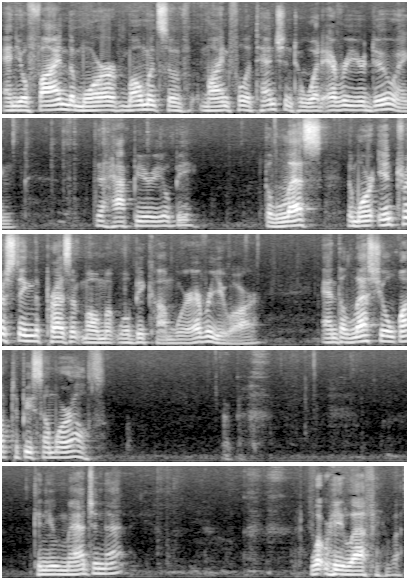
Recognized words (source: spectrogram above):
And you'll find the more moments of mindful attention to whatever you're doing, the happier you'll be. The less, the more interesting the present moment will become wherever you are, and the less you'll want to be somewhere else. Can you imagine that? What were you laughing about?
